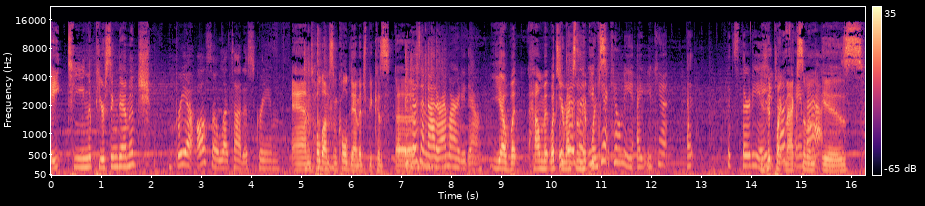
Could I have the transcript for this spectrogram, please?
18 piercing damage. Bria also lets out a scream. and hold on, some cold damage because It uh, doesn't matter. I'm already down. yeah, but how? Ma- what's your It maximum hit points? You can't kill me. I, you can't. I, it's Your 38. hit point just maximum came back. is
